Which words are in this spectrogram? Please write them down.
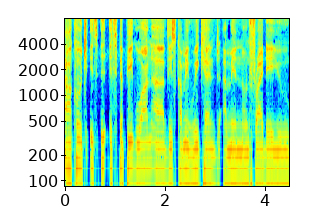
Uh, Coach, it's it's the big one uh, this coming weekend. I mean, on Friday you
